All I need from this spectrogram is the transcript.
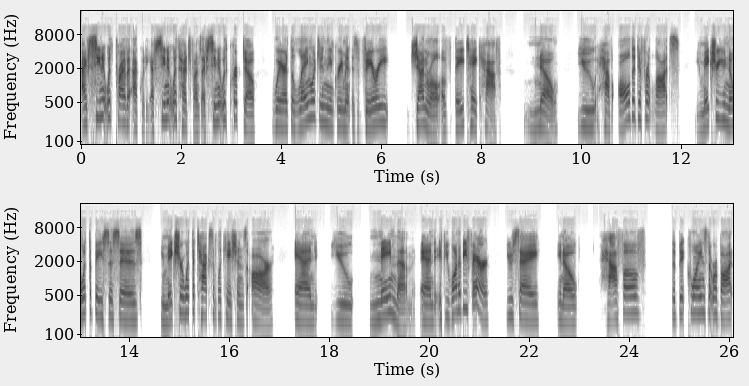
I've seen it with private equity, I've seen it with hedge funds, I've seen it with crypto, where the language in the agreement is very general of they take half. No, you have all the different lots. You make sure you know what the basis is. You make sure what the tax implications are, and you name them. And if you want to be fair, you say, you know, half of the Bitcoins that were bought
